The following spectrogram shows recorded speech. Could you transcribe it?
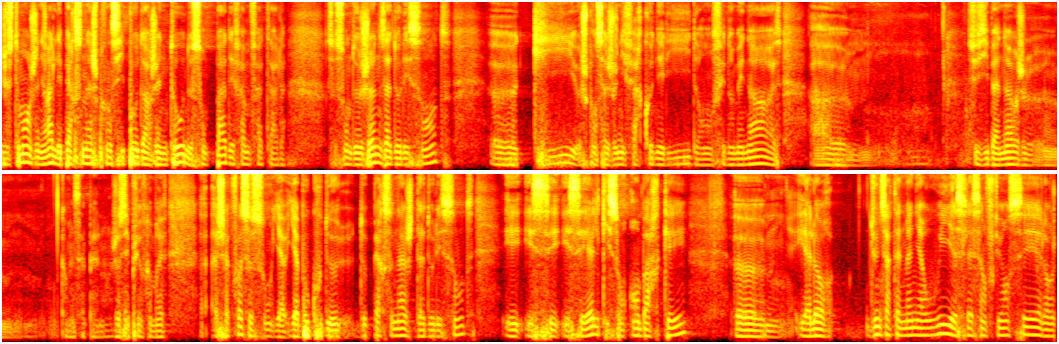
justement, en général, les personnages principaux d'Argento ne sont pas des femmes fatales. Ce sont de jeunes adolescentes qui, je pense à Jennifer Connelly dans Phenomena, à, Suzy Banner, je, comment elle s'appelle Je ne sais plus. Enfin bref, à chaque fois, ce sont, il y, a, beaucoup de, personnages d'adolescentes et, c'est elles qui sont embarquées et alors, d'une certaine manière, oui, elle se laisse influencer. Alors,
